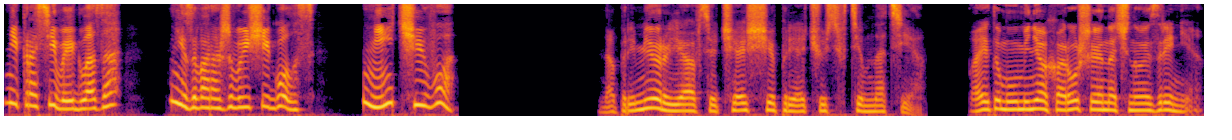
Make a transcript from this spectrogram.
Ни красивые глаза, ни завораживающий голос. Ничего. Например, я все чаще прячусь в темноте. Поэтому у меня хорошее ночное зрение.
